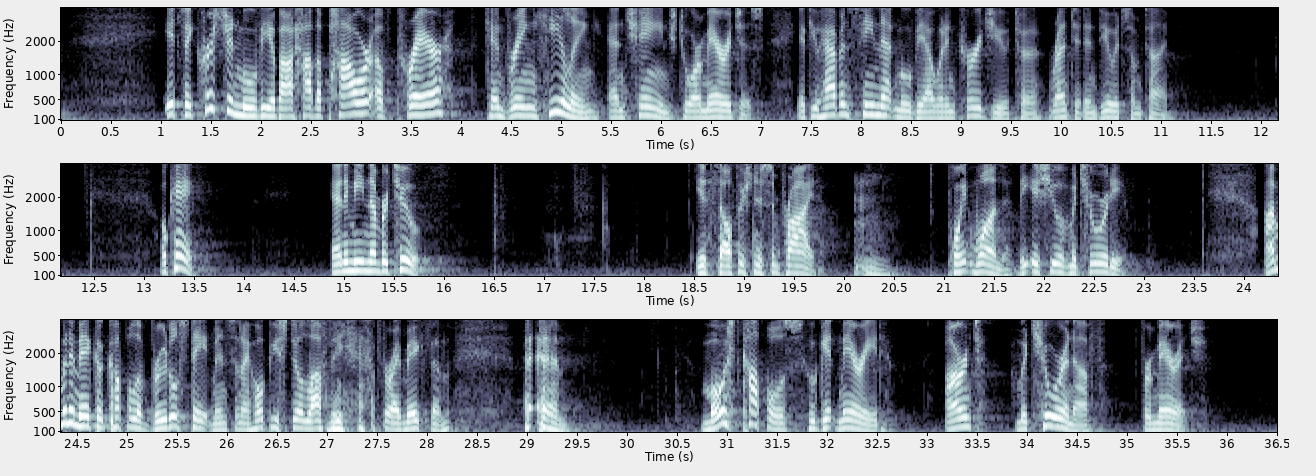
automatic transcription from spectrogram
It's a Christian movie about how the power of prayer can bring healing and change to our marriages. If you haven't seen that movie, I would encourage you to rent it and view it sometime. Okay, enemy number two is selfishness and pride. Point one the issue of maturity. I'm going to make a couple of brutal statements, and I hope you still love me after I make them. Most couples who get married aren't mature enough for marriage.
